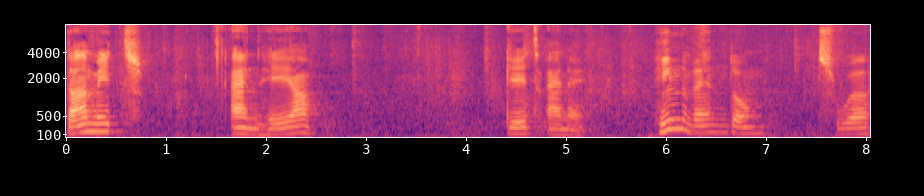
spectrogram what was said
Damit einher geht eine Hinwendung zur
